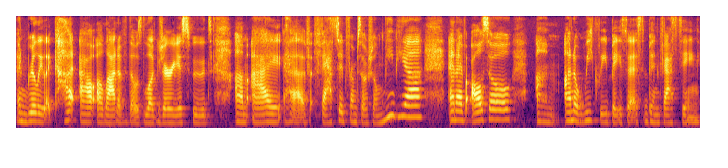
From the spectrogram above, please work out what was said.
and really like cut out a lot of those luxurious foods. Um, I have fasted from social media and I've also um, on a weekly basis been fasting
